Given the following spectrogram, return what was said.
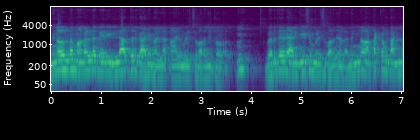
നിങ്ങളുടെ മകളുടെ പേര് ഇല്ലാത്തൊരു കാര്യമല്ല ആരും വിളിച്ചു പറഞ്ഞിട്ടുള്ളത്. വെറുതെ ഒരു അലിഗേഷൻ വിളിച്ച് പറഞ്ഞതല്ല. നിങ്ങൾ അടക്കം കണ്ട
